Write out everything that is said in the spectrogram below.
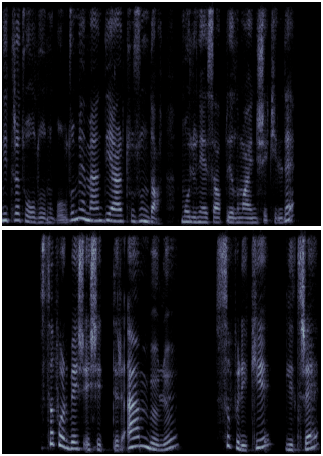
nitrat olduğunu buldum. Hemen diğer tuzun da molünü hesaplayalım aynı şekilde. 0,5 eşittir M bölü 0,2 litre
